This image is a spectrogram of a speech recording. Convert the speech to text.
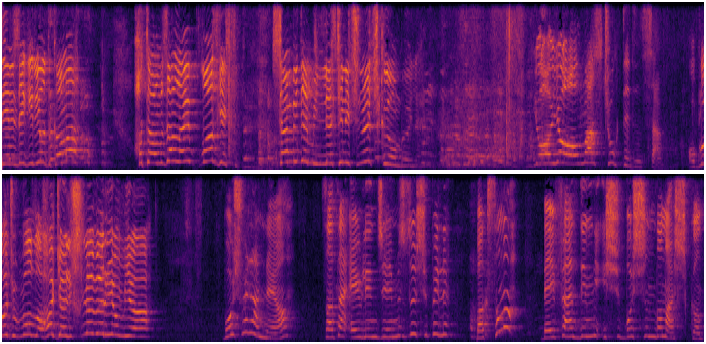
denize giriyorduk ama hatamızı anlayıp vazgeçtik. Sen bir de milletin içine çıkıyorsun böyle. Yo yo olmaz çok dedin sen. Ablacığım vallahi gelişine veriyorum ya. Boş ver anne ya. Zaten evleneceğimiz de şüpheli. Baksana beyefendinin işi başından aşkın.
